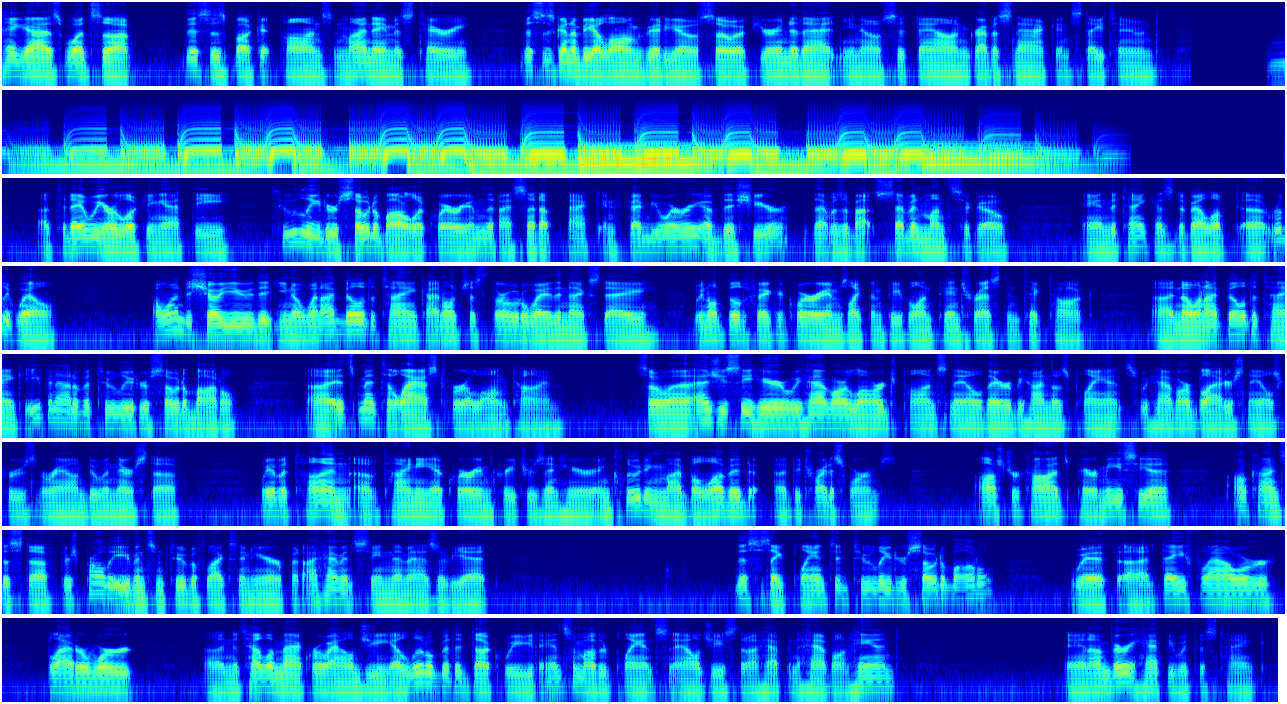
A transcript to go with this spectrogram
Hey guys, what's up? This is Bucket Ponds and my name is Terry. This is going to be a long video, so if you're into that, you know, sit down, grab a snack, and stay tuned. Uh, today we are looking at the 2 liter soda bottle aquarium that I set up back in February of this year. That was about 7 months ago, and the tank has developed uh, really well. I wanted to show you that, you know, when I build a tank, I don't just throw it away the next day. We don't build fake aquariums like them people on Pinterest and TikTok. Uh, no, when I build a tank, even out of a 2 liter soda bottle, uh, it's meant to last for a long time. So uh, as you see here, we have our large pond snail there behind those plants. We have our bladder snails cruising around doing their stuff. We have a ton of tiny aquarium creatures in here, including my beloved uh, detritus worms, ostracods, paramecia, all kinds of stuff. There's probably even some tubiflex in here, but I haven't seen them as of yet. This is a planted 2-liter soda bottle with uh, dayflower, bladderwort, uh, Nitella macroalgae, a little bit of duckweed, and some other plants and algae that I happen to have on hand. And I'm very happy with this tank.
